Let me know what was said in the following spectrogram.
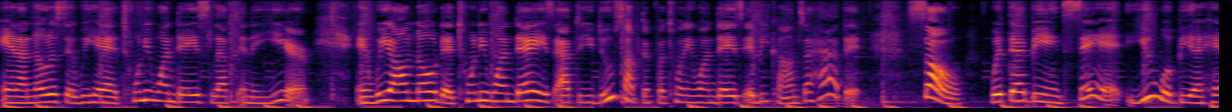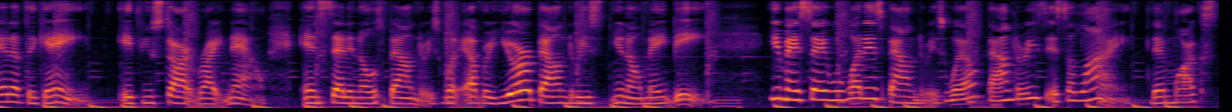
and I noticed that we had 21 days left in the year. And we all know that 21 days after you do something for 21 days, it becomes a habit. So, with that being said, you will be ahead of the game if you start right now and setting those boundaries, whatever your boundaries, you know, may be. You may say, well, what is boundaries? Well, boundaries is a line that marks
